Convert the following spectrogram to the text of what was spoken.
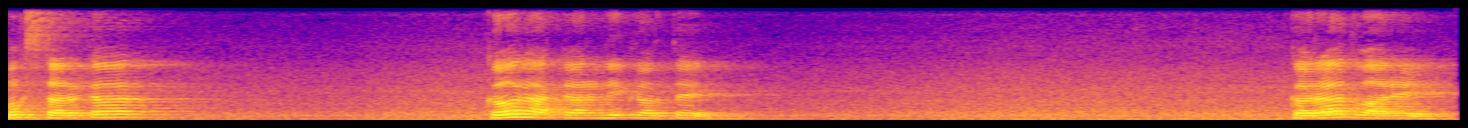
मग सरकार कर आकारणी करते. कराद्वारे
